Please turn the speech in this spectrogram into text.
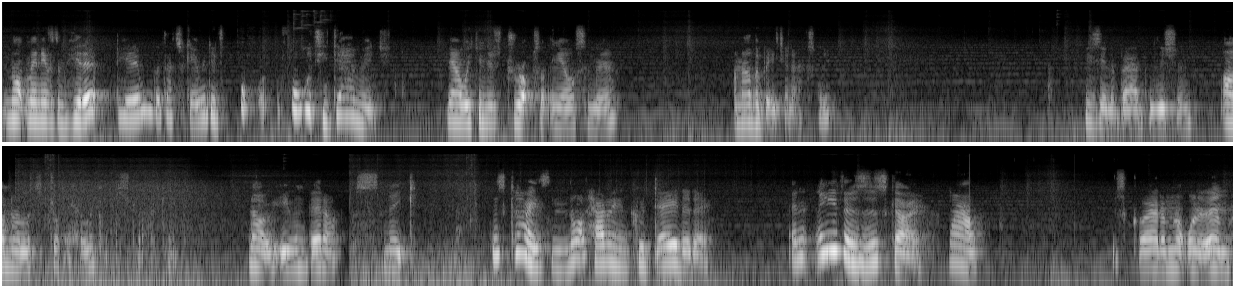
Not many of them hit it, hit him, but that's okay. We did 40 damage. Now we can just drop something else in there. Another beacon, actually. He's in a bad position. Oh no, let's drop a helicopter strike. No, even better, a snake. This guy is not having a good day today. And neither is this guy. Wow. Just glad I'm not one of them.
